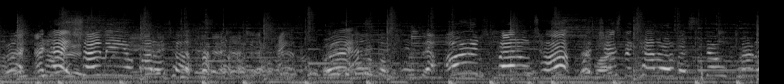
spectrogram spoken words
Right, okay, show me your bottle top. Right, the orange bottle top, which is the colour of a Stihl product,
